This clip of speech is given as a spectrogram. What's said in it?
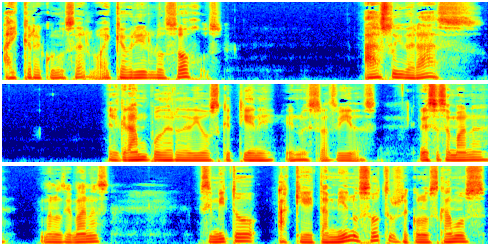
Hay que reconocerlo, hay que abrir los ojos. Hazlo y verás el gran poder de Dios que tiene en nuestras vidas. En esta semana, hermanos y hermanas, os invito a que también nosotros reconozcamos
